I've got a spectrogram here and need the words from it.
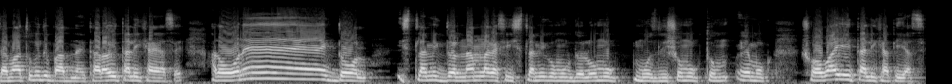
জামাতও কিন্তু বাদ নাই, তারাও এই তালিকায় আছে। আর অনেক দল, ইসলামিক দল, নাম লাগাইছে, ইসলামিক অমুক দল, অমুক মজলিস, অমুক তম, এমুক, সবাই এই তালিকাতেই আছে।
